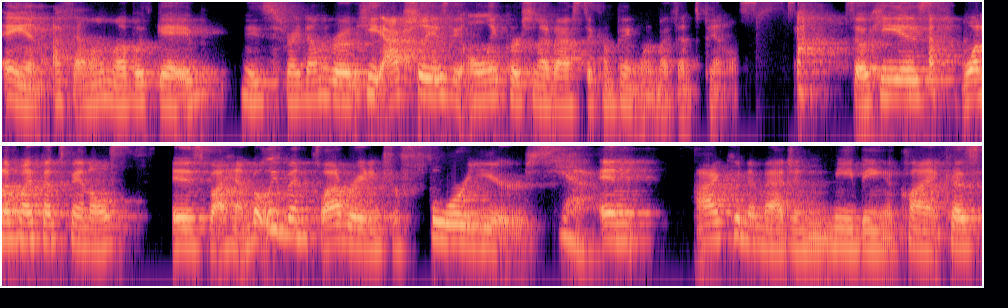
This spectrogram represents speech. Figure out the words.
And I fell in love with Gabe. He's right down the road. He actually is the only person I've asked to come paint one of my fence panels. So he is one of my fence panels is by him. But we've been collaborating for four years. yeah. And I couldn't imagine me being a client because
